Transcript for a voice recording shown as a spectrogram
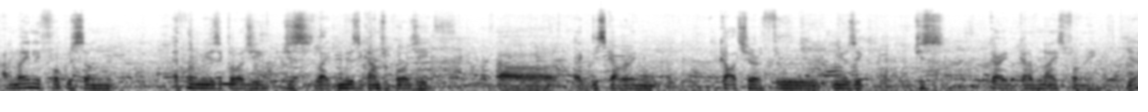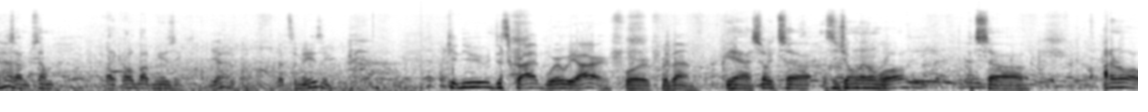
I mainly focus on ethnomusicology, just like music anthropology, uh, like discovering culture through music, which is kind kind of nice for me. Yeah. Some some like all about music. Yeah, that's amazing. Can you describe where we are for for them? Yeah. So it's a it's a John Lennon wall. It's uh, I don't know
